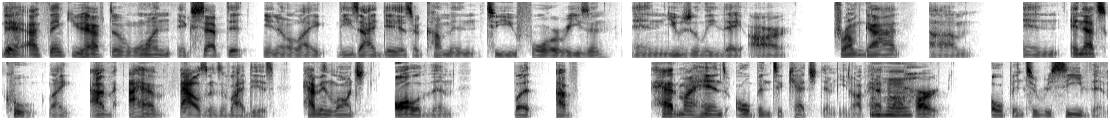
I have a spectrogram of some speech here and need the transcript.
Yeah, I think you have to one accept it. You know, like these ideas are coming to you for a reason, and usually they are from God. Um, and and that's cool. Like I've I have thousands of ideas, haven't launched all of them, but I've had my hands open to catch them. You know, I've had my Mhm. heart open to receive them.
